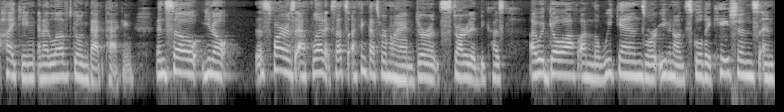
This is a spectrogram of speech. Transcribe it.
hiking and I loved going backpacking. And so, you know, as far as athletics, that's I think that's where my endurance started because I would go off on the weekends or even on school vacations and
